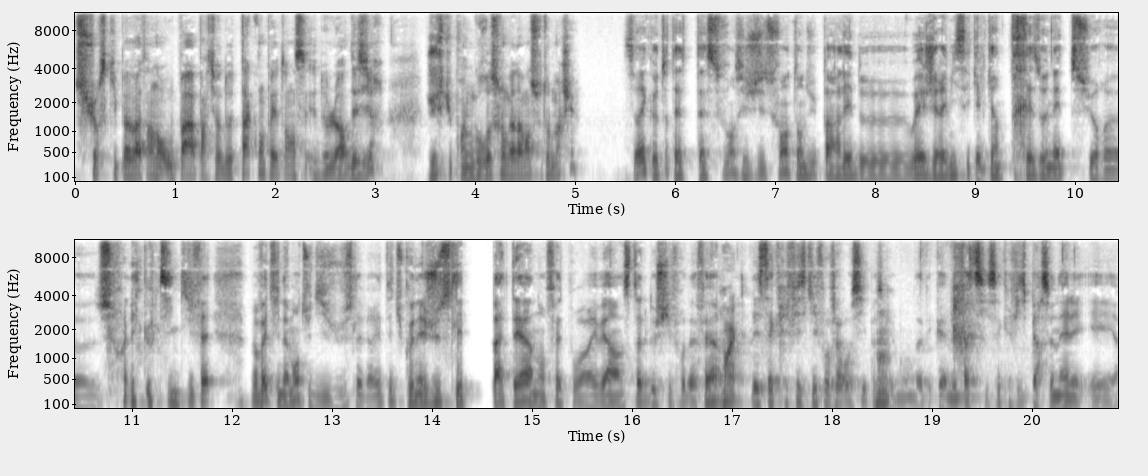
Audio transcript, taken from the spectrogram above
sur ce qu'ils peuvent atteindre ou pas à partir de ta compétence et de leur désir, juste tu prends une grosse longueur d'avance sur tout le marché. C'est vrai que toi, t'as as souvent, j'ai souvent entendu parler de, ouais, Jérémy, c'est quelqu'un très honnête sur euh, sur les coachings qu'il fait. Mais en fait, finalement, tu dis juste la vérité. Tu connais juste les patterns en fait pour arriver à un stade de chiffre d'affaires, ouais. les sacrifices qu'il faut faire aussi, parce mmh. que bon, t'as quand même des sacrifices personnels et, et euh,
